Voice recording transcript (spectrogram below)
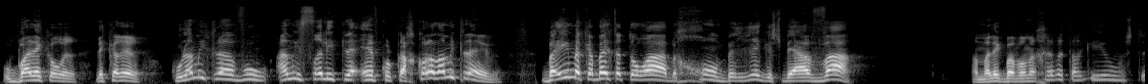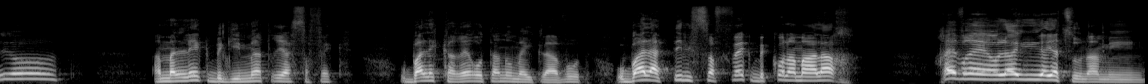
הוא בא לקרר, לקרר. כולם התלהבו, עם ישראל התלהב כל כך, כל העולם התלהב. באים לקבל את התורה בחום, ברגש, באהבה. עמלק בא ואומר, חבר'ה, תרגיעו, שטויות. עמלק בגימטריה ספק. הוא בא לקרר אותנו מההתלהבות. הוא בא להטיל ספק בכל המהלך. חבר'ה, אולי היה צונאמי,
